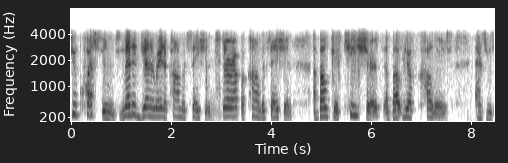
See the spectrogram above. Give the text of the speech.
you questions. Let it generate a conversation. Stir up a conversation about your T-shirts, about your colors as we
